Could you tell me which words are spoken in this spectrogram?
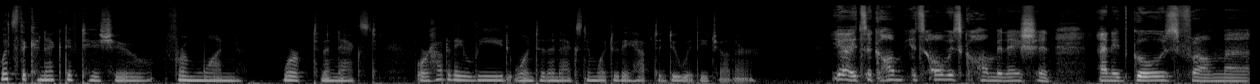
What's the connective tissue from one work to the next? Or how do they lead one to the next and what do they have to do with each other? Yeah, it's a com- it's always combination and it goes from uh,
